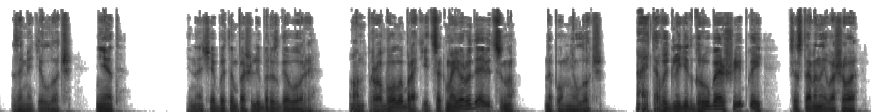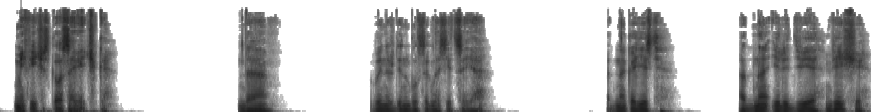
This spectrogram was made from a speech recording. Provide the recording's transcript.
— заметил Лодж. Нет. Иначе об этом пошли бы разговоры. Он пробовал обратиться к майору Дэвидсону, напомнил Лодж. А это выглядит грубой ошибкой со стороны вашего мифического советчика. Да, вынужден был согласиться я. Однако есть одна или две вещи,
